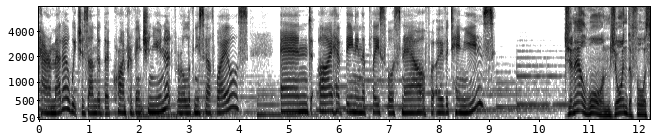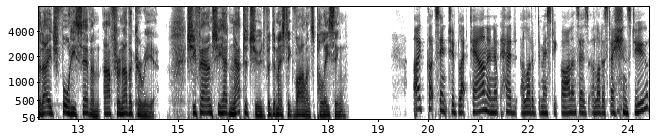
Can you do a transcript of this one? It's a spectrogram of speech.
Parramatta, which is under the Crime Prevention Unit for all of New South Wales. And I have been in the police force now for over 10 years. Janelle Warren joined the force at age 47 after another career. She found she had an aptitude for domestic violence policing. I got sent to Blacktown and it had a lot of domestic violence, as a lot of stations do.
